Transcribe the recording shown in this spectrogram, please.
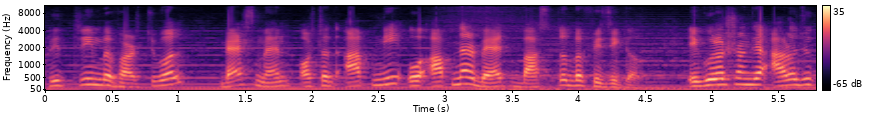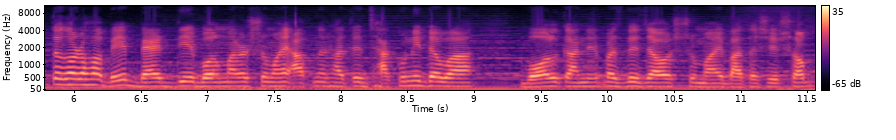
কৃত্রিম বা ভার্চুয়াল ব্যাটসম্যান অর্থাৎ আপনি ও আপনার ব্যাট বাস্তব বা ফিজিক্যাল এগুলোর সঙ্গে আরও যুক্ত করা হবে ব্যাট দিয়ে বল মারার সময় আপনার হাতে ঝাঁকুনি দেওয়া বল কানের পাশ দিয়ে যাওয়ার সময় বাতাসে শব্দ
